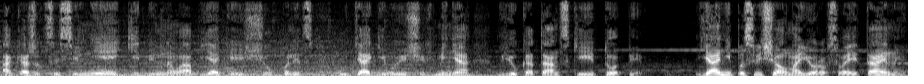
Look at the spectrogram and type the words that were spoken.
окажется сильнее гибельного объятия щупалец, утягивающих меня в юкатанские топи. Я не посвящал майора в свои тайны,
